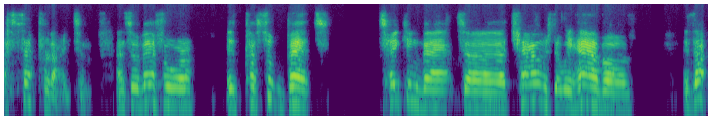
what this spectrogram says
a separate item? And so therefore, is Pasuk Bet taking that uh, challenge that we have of, is that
